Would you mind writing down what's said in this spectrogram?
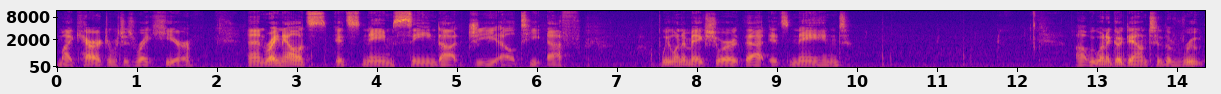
my character, which is right here. And right now it's it's named scene.gltf we want to make sure that it's named. Uh, we want to go down to the root.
